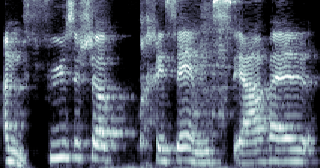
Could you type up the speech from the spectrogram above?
an physischer Präsenz, ja, weil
